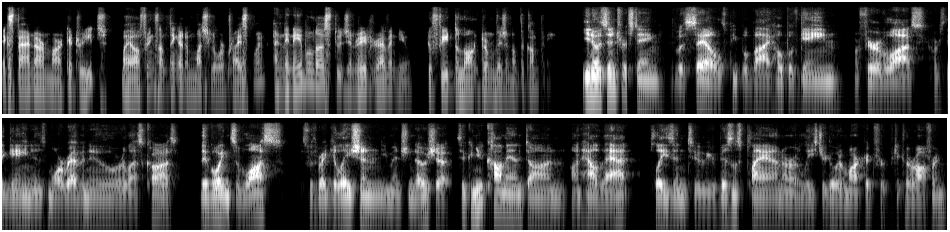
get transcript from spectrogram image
expand our market reach by offering something at a much lower price point and enabled us to generate revenue to feed the long-term vision of the company. You know it's interesting with sales people buy hope of gain or fear of loss. Of course the gain is more revenue or less cost. The avoidance of loss is with regulation you mentioned osha so can you comment on on how that plays into your business plan or at least your go to market for a particular offering?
